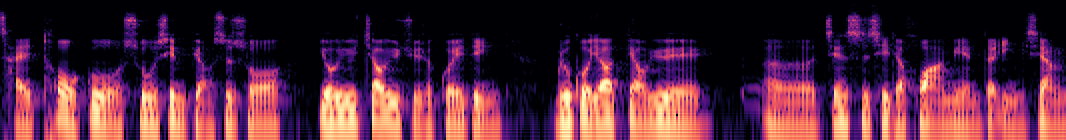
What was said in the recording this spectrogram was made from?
才透过书信表示说，由于教育局的规定，如果要调阅呃监视器的画面的影像，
